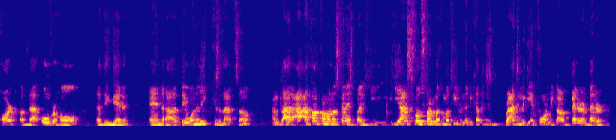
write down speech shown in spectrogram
part of that overhaul that they did, and uh, they won the league because of that. So I'm glad. I, I thought Farfan was finished, but he he had a slow start at Lokomotiv, and then he kind of just gradually gained form. He got better and better.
